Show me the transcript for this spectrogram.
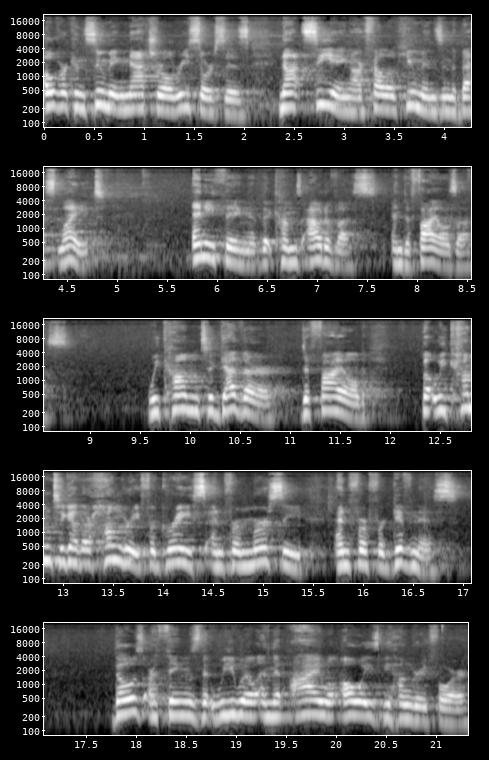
over consuming natural resources, not seeing our fellow humans in the best light. anything that comes out of us and defiles us. We come together defiled, but we come together hungry for grace and for mercy and for forgiveness. Those are things that we will and that I will always be hungry for.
